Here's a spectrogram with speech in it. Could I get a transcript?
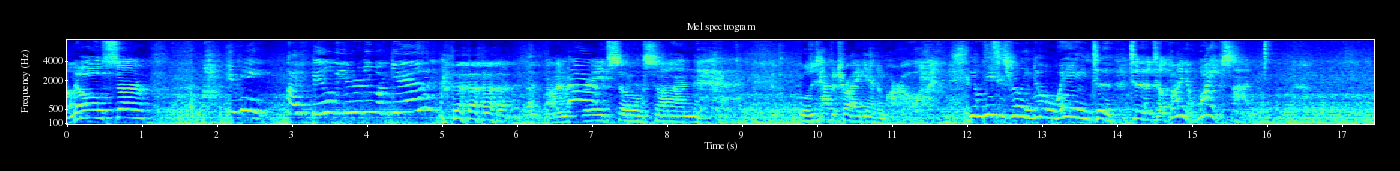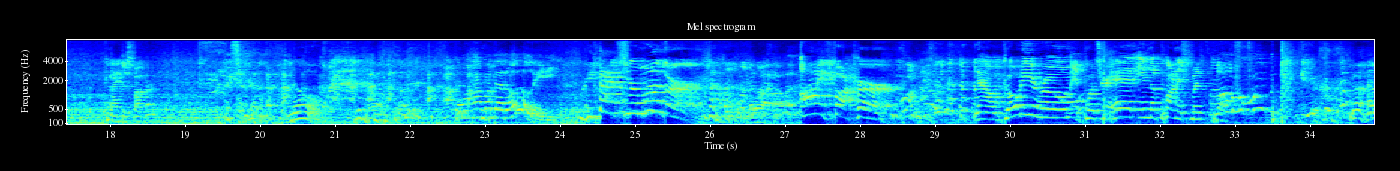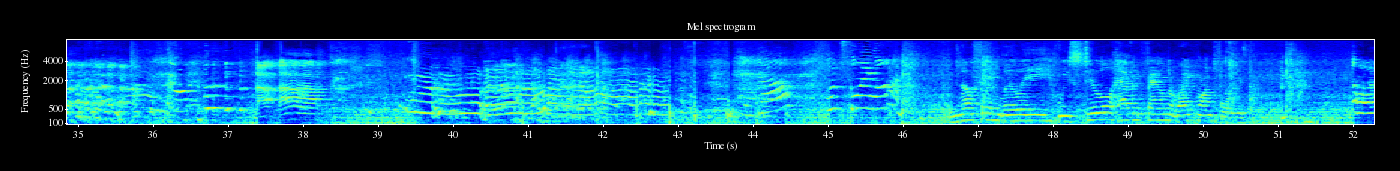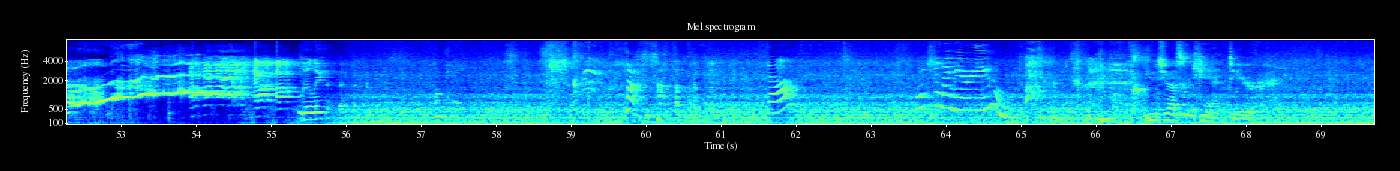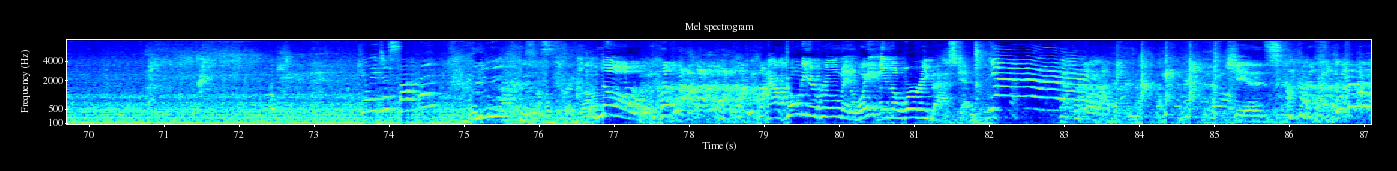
No, sir. You mean I failed the interview again? I'm afraid so, son. We'll just have to try again tomorrow. You know, this is really no way to, to, to find a wife, son. Can I just fuck her? No. Well, how about that other lady? That's your mother! I fuck her! Now go to your room and put your head in the punishment loaf. Ah ah. Huh? What's going on? Nothing, Lily. We still haven't found the right one for you. Ah, ah, Lily. Dad? Why can't I marry you? You just can't, dear. Can we just fuck then? No! now go to your room and wait in the worry basket. Yay! Kids.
